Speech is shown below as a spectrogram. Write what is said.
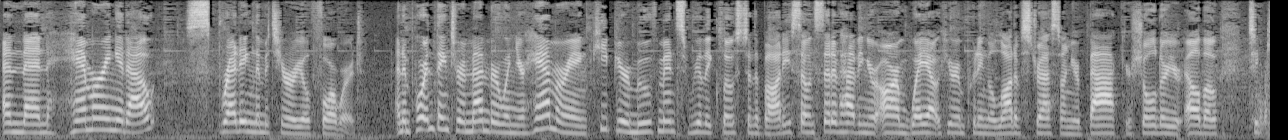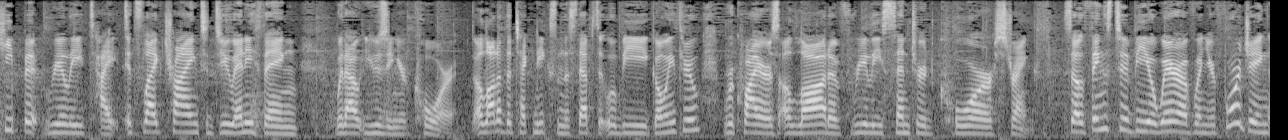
and then hammering it out, spreading the material forward. An important thing to remember when you're hammering, keep your movements really close to the body. So instead of having your arm way out here and putting a lot of stress on your back, your shoulder, your elbow, to keep it really tight. It's like trying to do anything without using your core. A lot of the techniques and the steps that we'll be going through requires a lot of really centered core strength. So things to be aware of when you're forging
